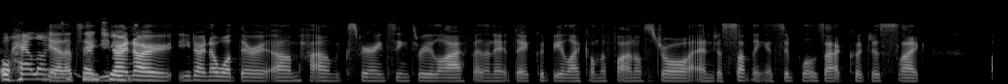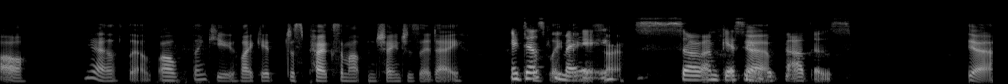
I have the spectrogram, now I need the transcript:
or how long yeah, that's it. You to don't know, you don't know what they're um, um experiencing through life, and then it, there could be like on the final straw, and just something as simple as that could just like, oh, yeah, th- oh, thank you. Like it just perks them up and changes their day it does for completely. So. me so i'm guessing it would for others yeah.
